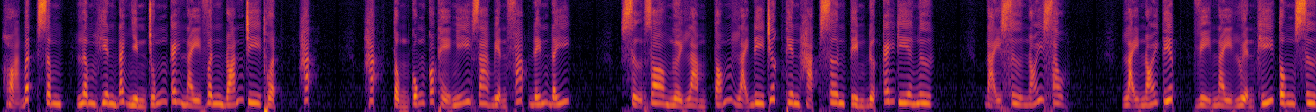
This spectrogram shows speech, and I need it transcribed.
Hỏa bất xâm, Lâm Hiên đã nhìn chúng cái này vân đoán chi thuật. Hắc, hắc, tổng cũng có thể nghĩ ra biện pháp đến đấy. Sự do người làm tóm lại đi trước thiên hạt sơn tìm được cái kia ngư. Đại sư nói sau. Lại nói tiếp, vị này luyện khí tôn sư.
